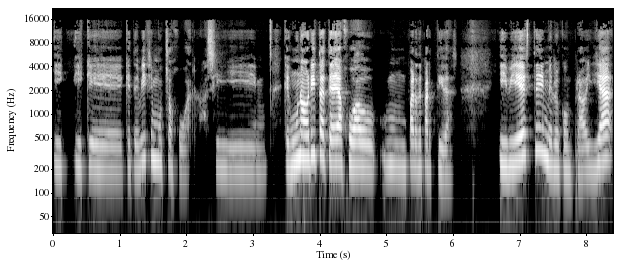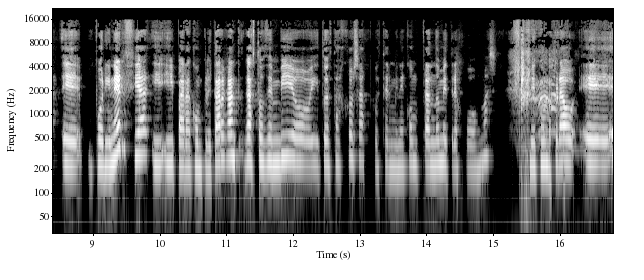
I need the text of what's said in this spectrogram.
y- que, que te vicien mucho a jugar. Así que en una horita te haya jugado un par de partidas. Y vi este y me lo he comprado. Y ya eh, por inercia y, y para completar gastos de envío y todas estas cosas, pues terminé comprándome tres juegos más. Me he comprado eh,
